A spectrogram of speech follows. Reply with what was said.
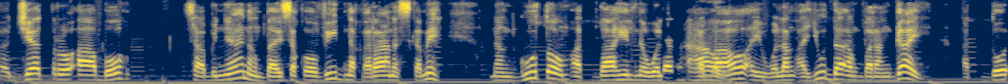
uh, Jetro Abo, sabi niya, nang dahil sa COVID, nakaranas kami ng gutom at dahil na walang trabaho ay walang ayuda ang barangay. At doon,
